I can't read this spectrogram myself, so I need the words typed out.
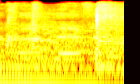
Rather live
